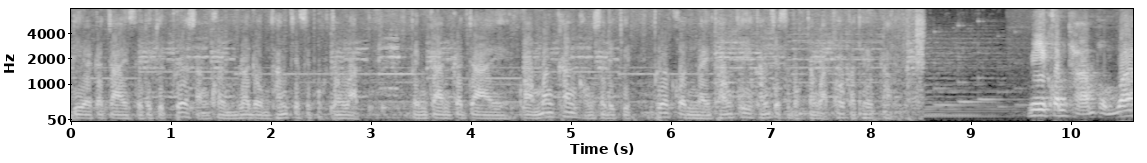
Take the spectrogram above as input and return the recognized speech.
เดียกระจายเศรษฐกิจเพื่อสังคมระดมทั้ง 76 จังหวัด เป็นการกระจายความมั่งคั่งของเศรษฐกิจ เพื่อคนในท้องที่ทั้ง 76 จังหวัดทั่วประเทศครับ มีคนถามผมว่า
